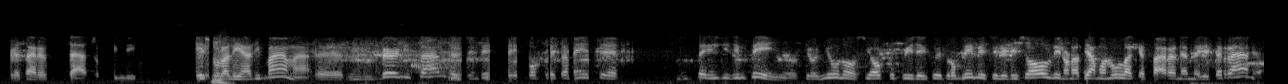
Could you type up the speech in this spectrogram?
segretario di Stato, quindi è sulla linea di Obama. Eh, Bernie Sanders invece è completamente per il disimpegno, che ognuno si occupi dei suoi problemi e se li risolvi, non abbiamo nulla a che fare nel Mediterraneo.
